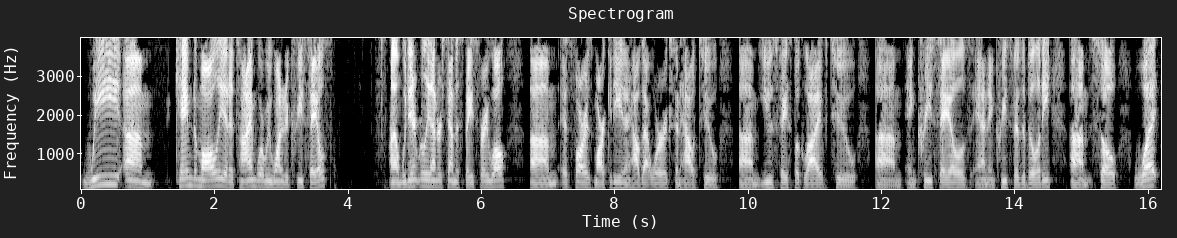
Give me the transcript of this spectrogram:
we um, came to Molly at a time where we wanted to increase sales. Um, we didn't really understand the space very well um, as far as marketing and how that works and how to um, use Facebook Live to um, increase sales and increase visibility. Um, so what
